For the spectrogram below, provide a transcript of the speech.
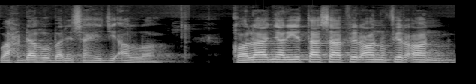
Wahdahu bari sahiji Allah. Kala nyarita sa Fir'aun Fir'aun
